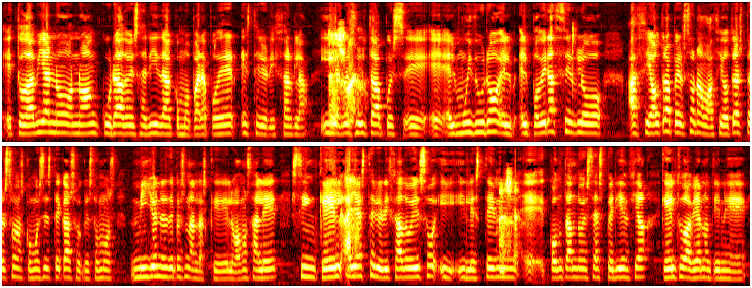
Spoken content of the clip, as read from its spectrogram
eh, todavía no, no, han curado esa herida como para poder exteriorizarla y les resulta pues el muy duro el, el, poder hacerlo hacia otra persona o hacia otras personas como es este caso que somos millones de personas las que lo vamos a leer sin que él haya exteriorizado eso y, le estén contando esa experiencia que él todavía no tiene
